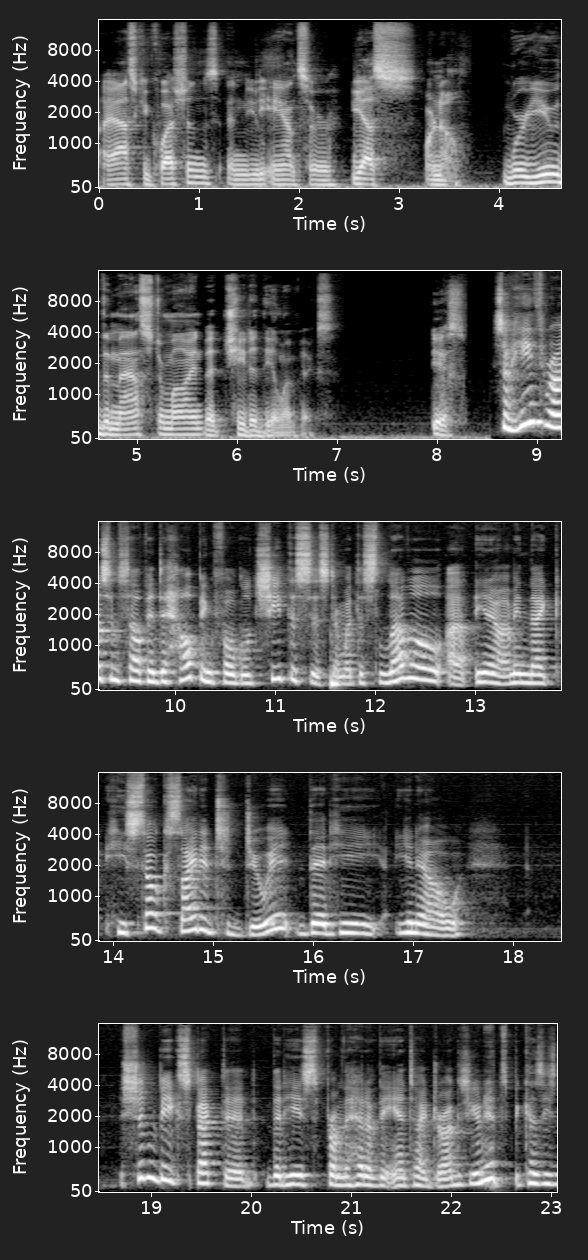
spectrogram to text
I ask you questions and you answer yes or no. Were you the mastermind that cheated the Olympics? Yes. So he throws himself into helping Fogel cheat the system with this level, uh, you know, I mean, like he's so excited to do it that he, you know, shouldn't be expected that he's from the head of the anti-drugs units because he's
